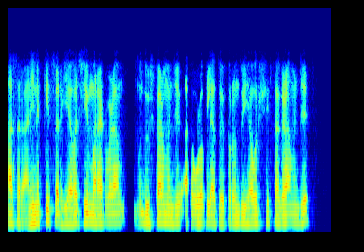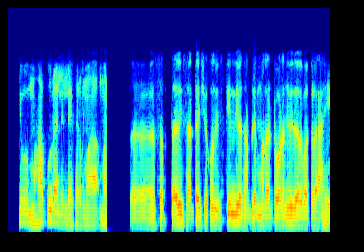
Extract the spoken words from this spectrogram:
हा सर. आणि नक्कीच सर यावर्षी मराठवाडा दुष्काळ म्हणजे असं ओळखला जातोय परंतु यावर्षी सगळा म्हणजे महापूर आलेला आहे सर. तर सत्तावीस अठ्ठावीस एकोणतीस तीन दिवस आपल्या मराठवाडा आणि विदर्भाकडे आहे.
